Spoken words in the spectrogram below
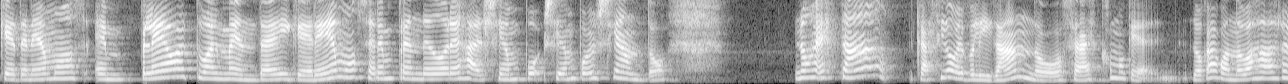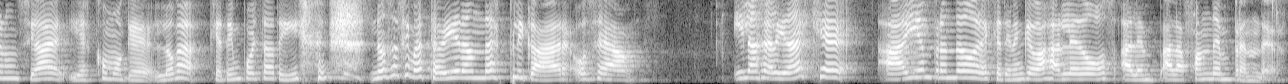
que tenemos empleo actualmente y queremos ser emprendedores al 100%, nos están casi obligando, o sea, es como que, loca, cuando vas a renunciar? Y es como que, loca, ¿qué te importa a ti? no sé si me estoy dando a explicar, o sea, y la realidad es que hay emprendedores que tienen que bajarle dos al, em, al afán de emprender.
